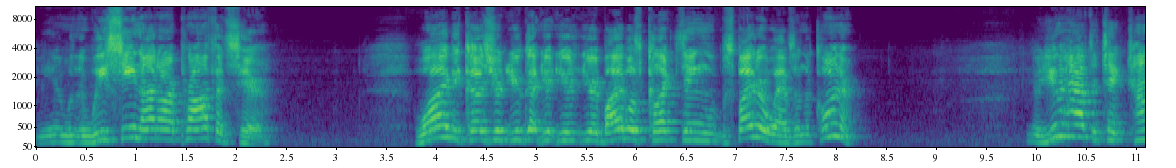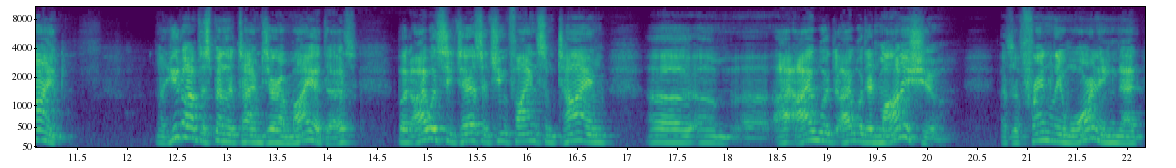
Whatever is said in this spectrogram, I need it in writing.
We see not our prophets here. Why? Because you're, you got, your, your Bible's collecting spider webs in the corner. You have to take time. Now, you don't have to spend the time Jeremiah does, but I would suggest that you find some time. Uh, um, uh, I, I, would, I would admonish you as a friendly warning that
